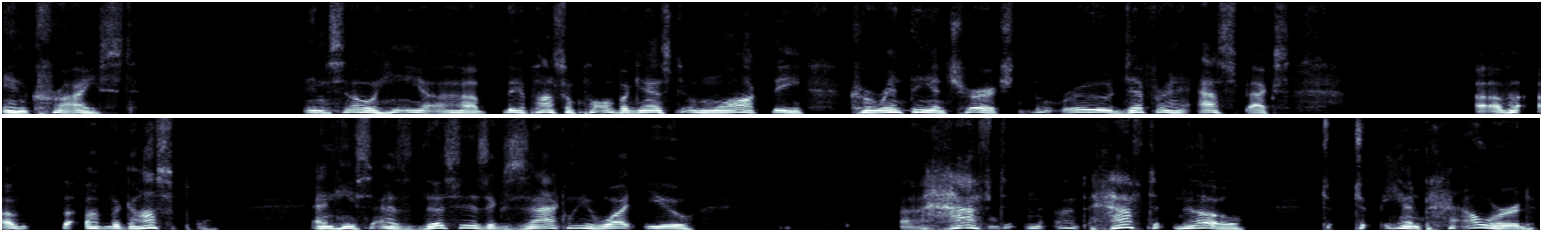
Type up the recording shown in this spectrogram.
in Christ. And so he, uh, the apostle Paul begins to walk the Corinthian church through different aspects of, of, of the gospel. And he says, this is exactly what you uh, have to, have to know to, to be empowered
